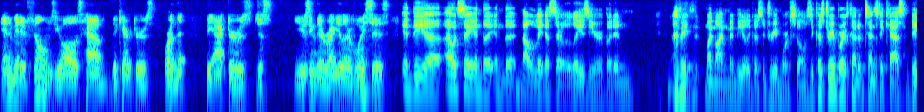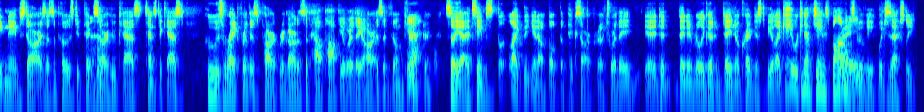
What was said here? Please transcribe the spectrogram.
animated films, you always have the characters or the the actors just using their regular voices. In the, uh, I would say in the, in the, not necessarily lazier, but in, I mean, my mind immediately goes to DreamWorks films because DreamWorks kind of tends to cast big name stars as opposed to Pixar, who cast tends to cast who's right for this part, regardless of how popular they are as a film Yeah. character. So yeah, it seems like the, you know the, the Pixar approach where they did they didn't really go to Daniel Craig just to be like, hey, we can have James Bond in this movie, which is actually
